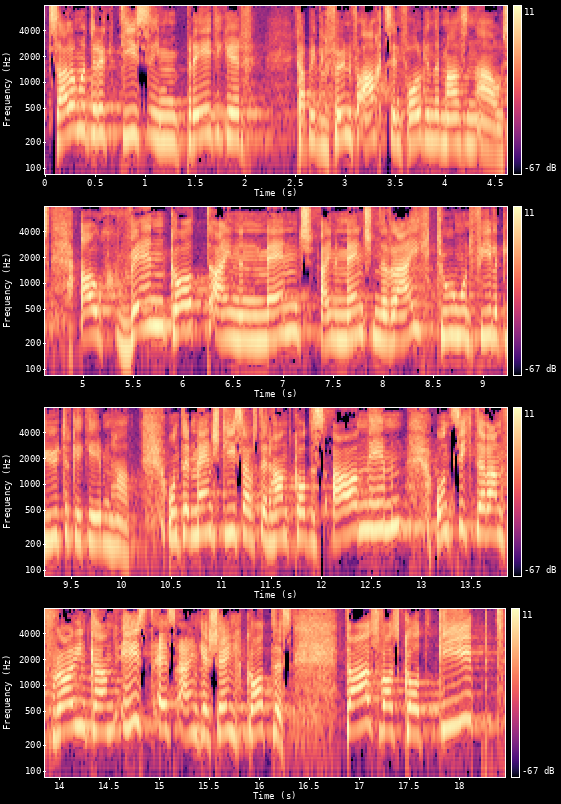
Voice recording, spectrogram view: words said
Salomo drückt dies im Prediger Kapitel 5, 18 folgendermaßen aus. Auch wenn Gott einen Mensch, einem Menschen Reichtum und viele Güter gegeben hat und der Mensch dies aus der Hand Gottes annehmen und sich daran freuen kann, ist es ein Geschenk Gottes. Das, was Gott gibt,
